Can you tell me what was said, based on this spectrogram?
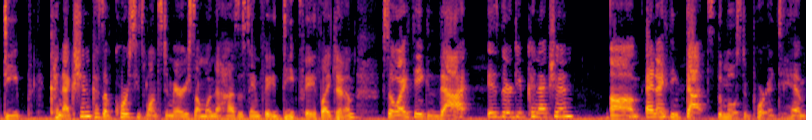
deep connection. Because of course, he wants to marry someone that has the same faith, deep faith like Yeah. him. So I think that is their deep connection. Um, and I think that's the most important to him.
